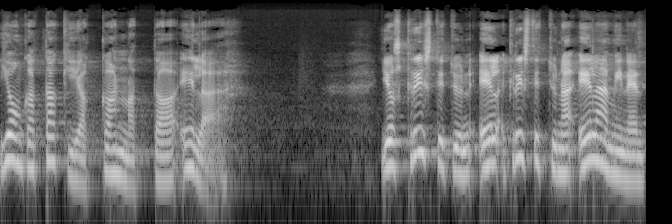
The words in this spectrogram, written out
jonka takia kannattaa elää. Jos kristityn, el, kristittynä eläminen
